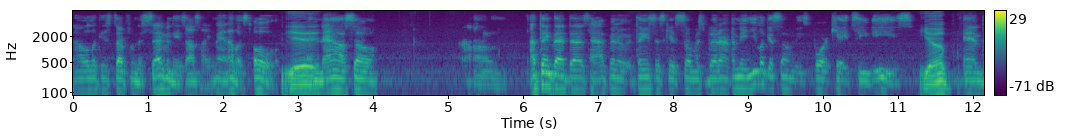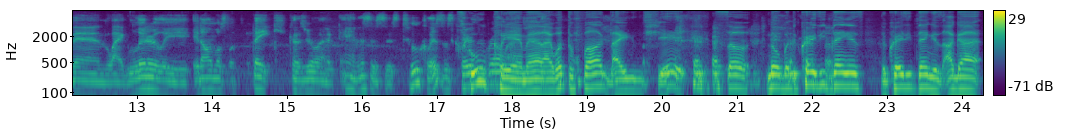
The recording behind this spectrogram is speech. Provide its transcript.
And I would look at stuff from the '70s. I was like, man, that looks old. Yeah. And now, so um, I think that does happen. Things just get so much better. I mean, you look at some of these 4K TVs. Yep. And then, like, literally, it almost looks fake because you're like, damn, this is just too clear. This is clear. Too clear, life. man. Like, what the fuck? Like, shit. So no, but the crazy thing is, the crazy thing is, I got,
